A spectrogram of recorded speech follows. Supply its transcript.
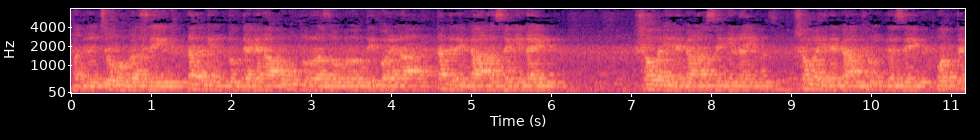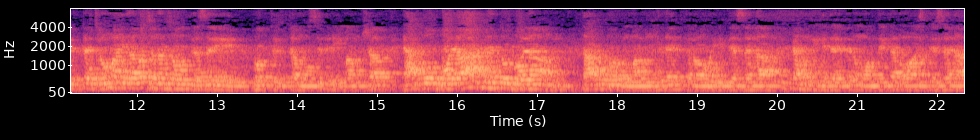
তাদের চোখ আছে তারা কিন্তু দেখে না অন্তর আছে উপলব্ধি করে না, তাদের কান আছে কি নাই? সবাই গান আছে কি নাই? সবাই শুনতেছে, প্রত্যেকটা আলোচনা চলতেছে, প্রত্যেকটা মসজিদের ইমাম এত বয়ান এত বয়ান, তারপর মানুষ কেন হইতেছে না। মধ্যে কেন আসতেছে না?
